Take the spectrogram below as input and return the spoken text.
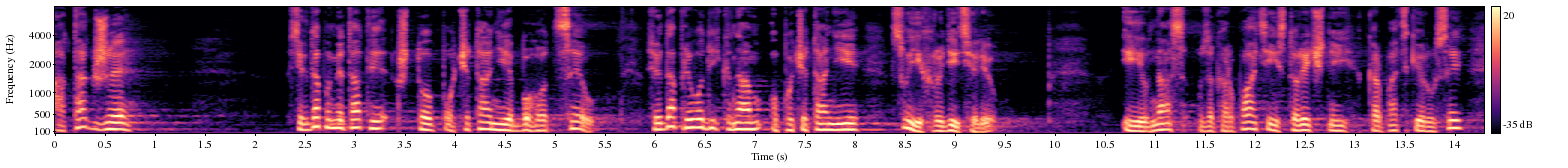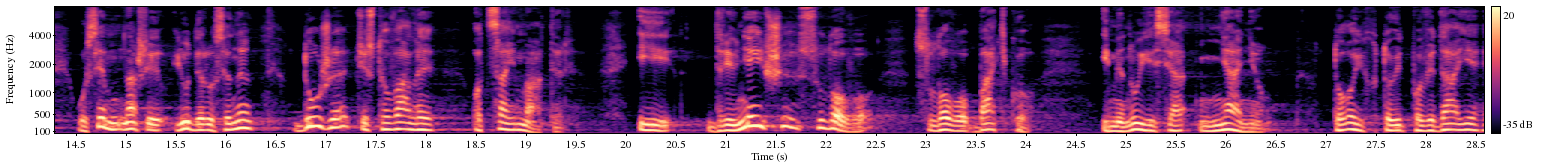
А также всегда пам'ятати, що почитання богоцев всегда приводить к нам о почитанні своїх родителів. І в нас у Закарпатті, історичній Карпатській Руси, усе наші люди-русини дуже чистували отця і матір. І древніше слово, слово батько, іменується няню, той, хто відповідає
